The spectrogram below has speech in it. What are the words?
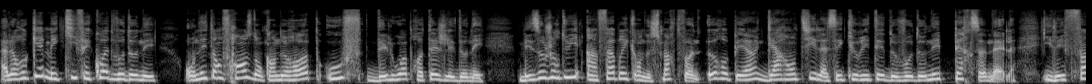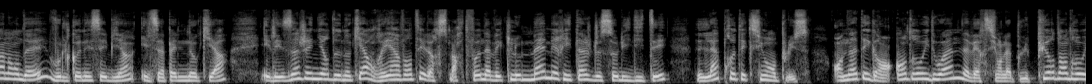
Alors ok, mais qui fait quoi de vos données? On est en France, donc en Europe, ouf, des lois protègent les données. Mais aujourd'hui, un fabricant de smartphones européen garantit la sécurité de vos données personnelles. Il est finlandais, vous le connaissez bien, il s'appelle Nokia, et les ingénieurs de Nokia ont réinventé leur smartphone avec le même héritage de solidité, la protection en plus. En intégrant Android One, la version la plus pure d'Android,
